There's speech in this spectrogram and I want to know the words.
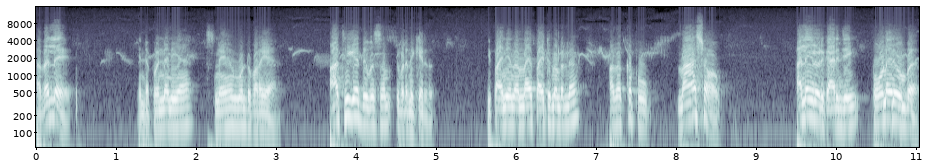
അതല്ലേ? എന്റെ പൊന്നനിയ സ്നേഹം കൊണ്ട് പറയാ അധിക ദിവസം ഇവിടെ നിൽക്കരുത് ഇപ്പൊ അനിയ നന്നായി പയറ്റുന്നുണ്ടല്ലോ? അതൊക്കെ പോവും. നാശമാവും. അല്ലെങ്കിൽ ഒരു കാര്യം ചെയ്യ്. പോണതിന് മുമ്പ്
